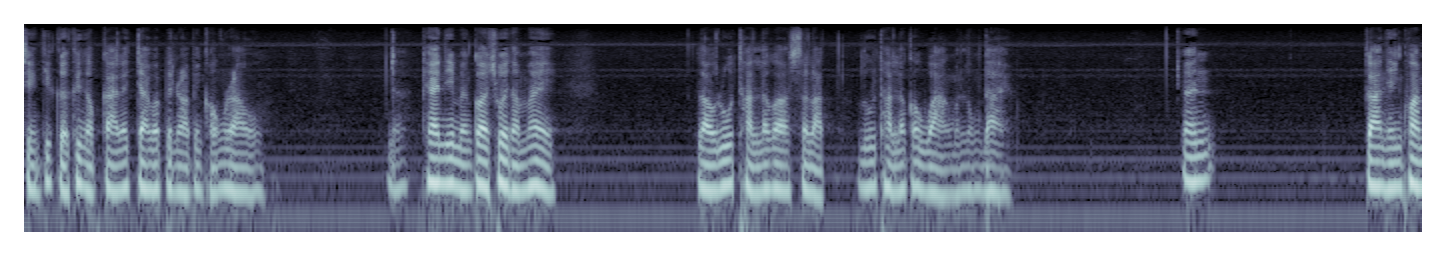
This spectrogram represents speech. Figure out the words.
สิ่งที่เกิดขึ้นกับกายและใจว่าเป็นเราเป็นของเรานะแค่นี้มันก็ช่วยทำให้ เรารู้ทันแล้วก็สลัด รู้ทันแล้วก็วางมันลงได้ดังนั้น การเห็นความ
